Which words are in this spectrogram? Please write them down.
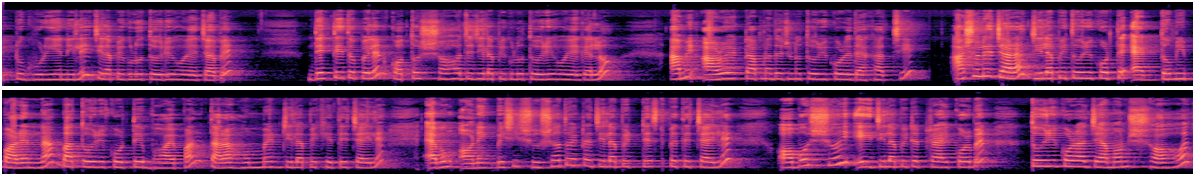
একটু ঘুরিয়ে নিলেই জিলাপিগুলো তৈরি হয়ে যাবে। দেখতেই তো পেলেন কত সহজে জিলাপিগুলো তৈরি হয়ে গেল। আমি আরও একটা আপনাদের জন্য তৈরি করে দেখাচ্ছি। আসলে যারা জিলাপি তৈরি করতে একদমই পারেন না বা তৈরি করতে ভয় পান, তারা হোমমেড জিলাপি খেতে চাইলে এবং অনেক বেশি সুস্বাদু একটা জিলাপির টেস্ট পেতে চাইলে অবশ্যই এই জিলাপিটা ট্রাই করবেন। তৈরি করা যেমন সহজ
